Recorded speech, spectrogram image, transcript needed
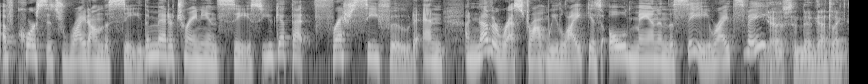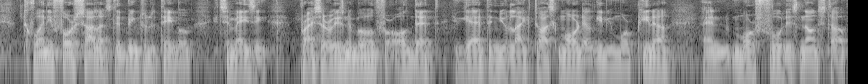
Of course, it's right on the sea, the Mediterranean Sea. So you get that fresh seafood. And another restaurant we like is Old Man in the Sea, right, Svi? Yes, and they got like 24 salads they bring to the table. It's amazing price are reasonable for all that you get and you like to ask more they'll give you more pita and more food is nonstop.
